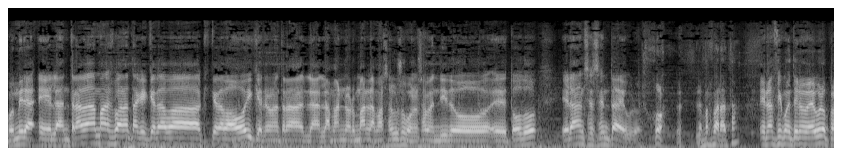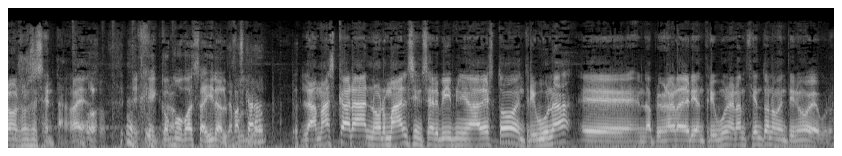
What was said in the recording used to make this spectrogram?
Pues mira, eh, la entrada más barata que quedaba, que quedaba hoy, que era una entrada, la, la más normal, la más al uso, bueno, se ha vendido eh, todo, eran 60 euros. ¿La más barata? Eran 59 euros, pero no, son 60. Vaya. Es que, ¿cómo vas a ir al ¿La más fútbol? cara? La máscara normal, sin ser VIP ni nada de esto, en tribuna, eh, en la primera gradería en tribuna, eran 199 euros.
